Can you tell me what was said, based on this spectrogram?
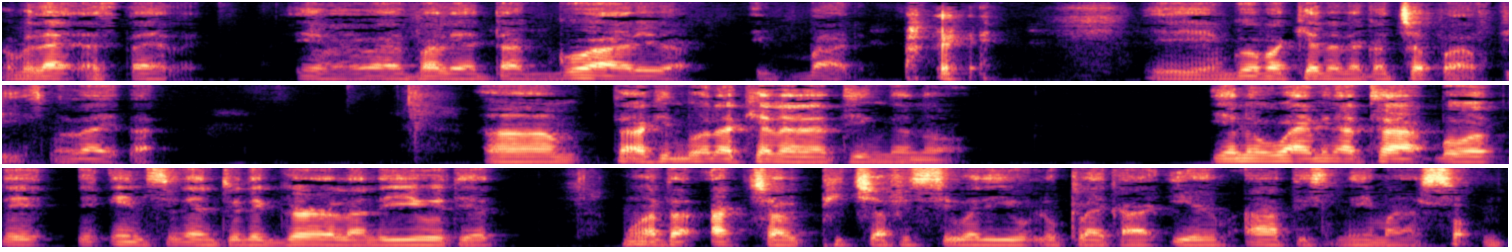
I like that style. You know, Valiant that go out there, it's bad. yeah, I'm go over Canada, go chop off piece. I like that. Um, talking about that Canada thing, you know. You know why I mean I talk about the, the incident with the girl and the youth yet? I want an actual picture to see what the youth look like or hear artist name or something.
